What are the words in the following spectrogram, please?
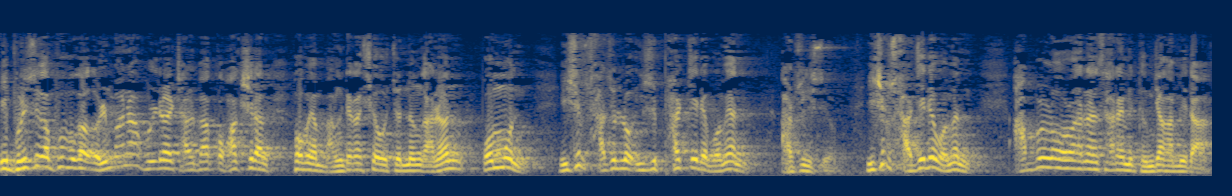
이 불스가 부부가 얼마나 훈련을 잘 받고 확실한 법에 망대가 세워졌는가는 본문 24절로 28절에 보면 알 수 있어요. 24절에 보면 아블로라는 사람이 등장합니다.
